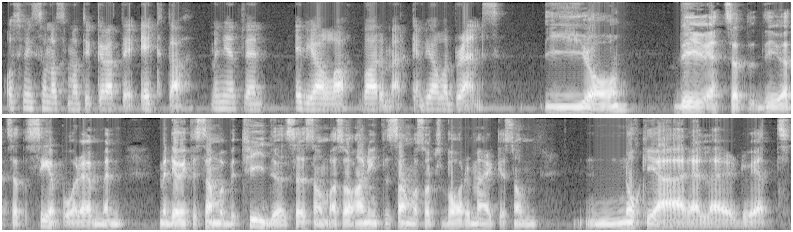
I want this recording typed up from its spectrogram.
och så finns sådana som man tycker att det är äkta. Men egentligen är vi alla varumärken, vi är alla brands. Ja. Det är ju ett sätt, det är ju ett sätt att se på det men, men det har inte samma betydelse som, alltså han är inte samma sorts varumärke som Nokia är eller du vet,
